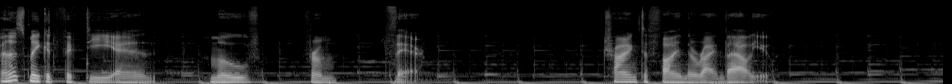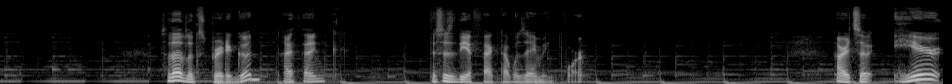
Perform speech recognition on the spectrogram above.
And let's make it 50 and move from there. Trying to find the right value. So that looks pretty good, I think. This is the effect I was aiming for. Alright, so here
